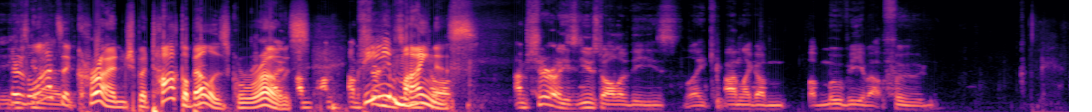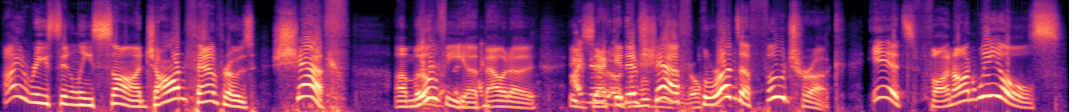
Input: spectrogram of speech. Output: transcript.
He's There's gonna- lots of crunch, but Taco Bell is gross. I'm, I'm, I'm D he's used all- minus. I'm sure he's used all of these like on like a, a movie about food. I recently saw Jon Favreau's Chef, a movie about a executive a movie you were chef who runs a food truck. It's fun on wheels.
